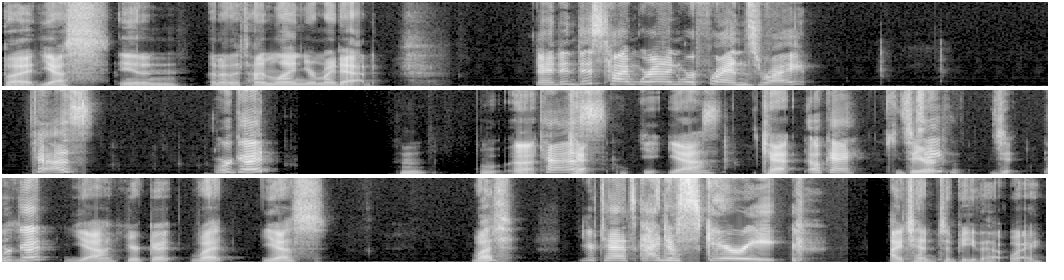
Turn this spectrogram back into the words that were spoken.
But yes, in another timeline, you're my dad. And in this time we're in, we're friends, right? Kaz, we're good. Uh, Kaz, y- yeah, cat okay. zero. See? We're good. Yeah, you're good. What? Yes. What? Your dad's kind of scary. I tend to be that way.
